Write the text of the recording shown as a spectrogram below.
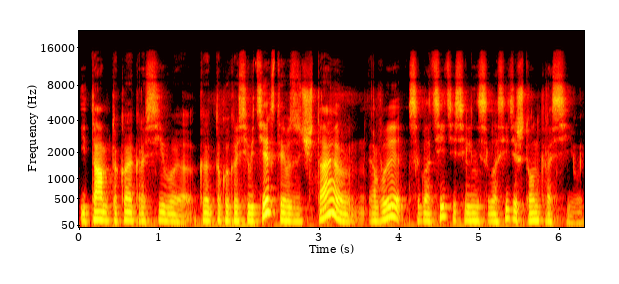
И там такая красивая, такой красивый текст, я его зачитаю, а вы согласитесь или не согласитесь, что он красивый.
